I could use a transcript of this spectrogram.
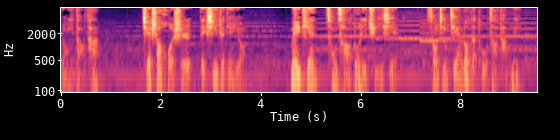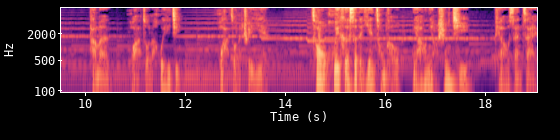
容易倒塌，且烧火时得吸着点用。每天从草垛里取一些，送进简陋的土灶堂里，它们化作了灰烬，化作了炊烟，从灰褐色的烟囱口袅袅升起，飘散在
